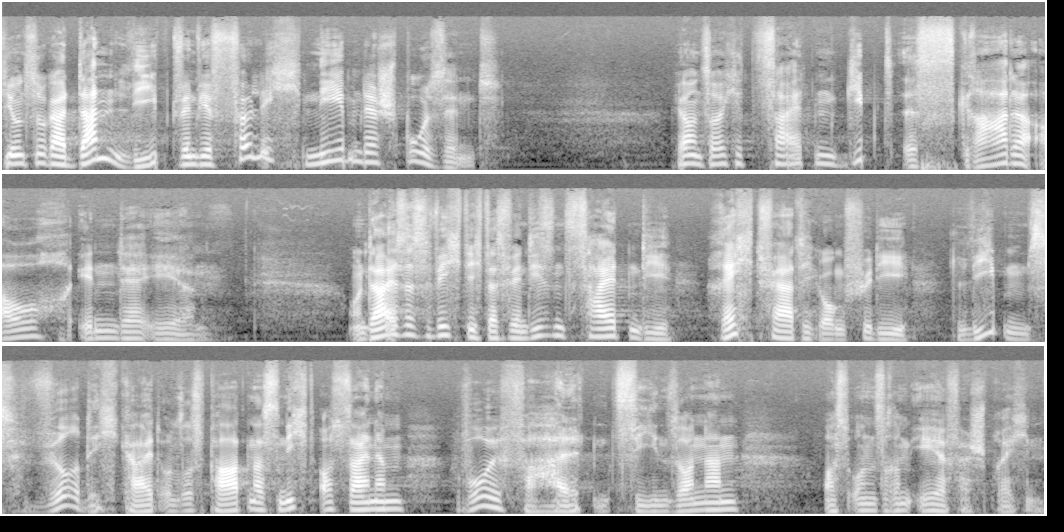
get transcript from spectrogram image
die uns sogar dann liebt, wenn wir völlig neben der Spur sind. Ja, und solche Zeiten gibt es gerade auch in der Ehe. Und da ist es wichtig, dass wir in diesen Zeiten die Rechtfertigung für die Liebenswürdigkeit unseres Partners nicht aus seinem Wohlverhalten ziehen, sondern aus unserem Eheversprechen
